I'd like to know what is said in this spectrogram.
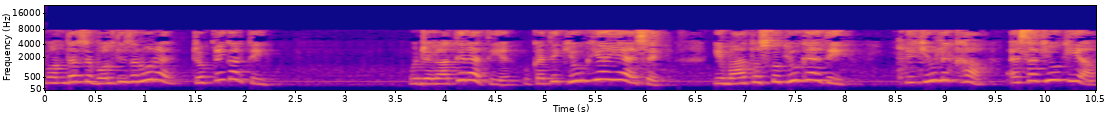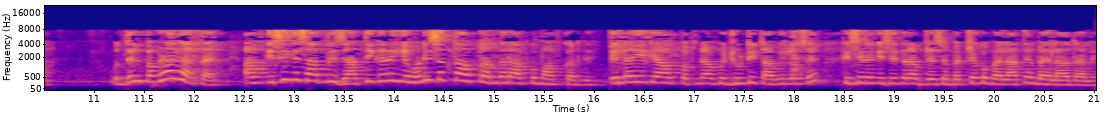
وہ اندر سے بولتی ضرور ہے، چپ نہیں کرتی۔ وہ جگاتی رہتی ہے۔ وہ کہتی، کیوں کیا یہ ایسے؟ یہ بات اس کو کیوں کہتی یہ کیوں لکھا؟ ایسا کیوں کیا؟ وہ دل پکڑا جاتا ہے۔ آپ کسی کے ساتھ بھی زیادتی کریں، یہ ہو نہیں سکتا آپ کو اندر آپ کو معاف کر دے۔ اللہ یہ کہ آپ اپنے آپ کو جھوٹی تعویلوں سے کسی نہ کسی طرح جیسے بچے کو بہلاتے ہیں، بہلا ڈالے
